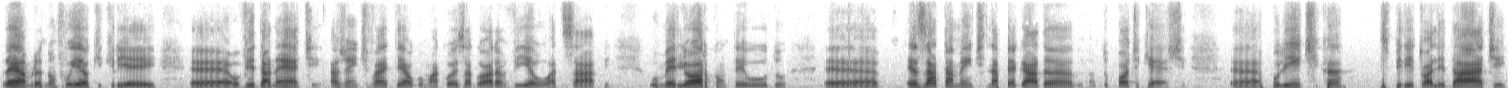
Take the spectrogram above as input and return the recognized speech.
Lembra, não fui eu que criei é, o VidaNet. A gente vai ter alguma coisa agora via WhatsApp, o melhor conteúdo, é, exatamente na pegada do podcast. política, espiritualidade,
